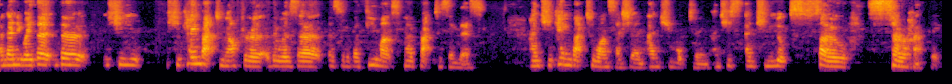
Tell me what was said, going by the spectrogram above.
And anyway, the, the, she, she came back to me after a, there was a, a sort of a few months of her practicing this. And she came back to one session and she walked in and she and she looked so so happy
